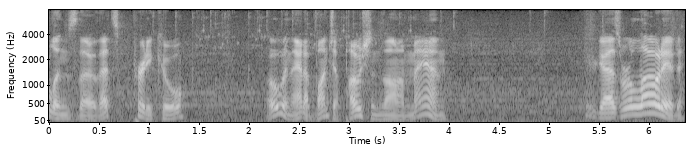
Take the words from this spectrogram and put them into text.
Goblins, though, that's pretty cool. Oh, and they had a bunch of potions on them, man. These guys were loaded.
